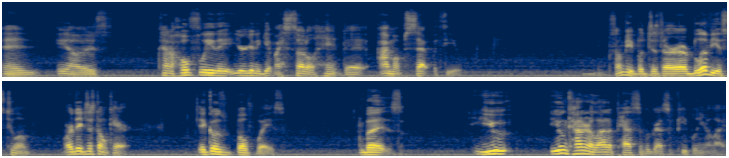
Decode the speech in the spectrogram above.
And, you know, there's kind of hopefully that you're going to get my subtle hint that I'm upset with you. Some people just are oblivious to them, or they just don't care. It goes both ways. But you you encounter a lot of passive aggressive people in your life.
